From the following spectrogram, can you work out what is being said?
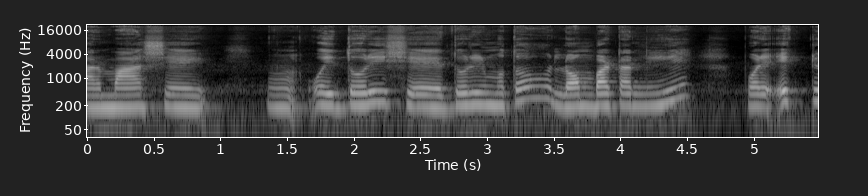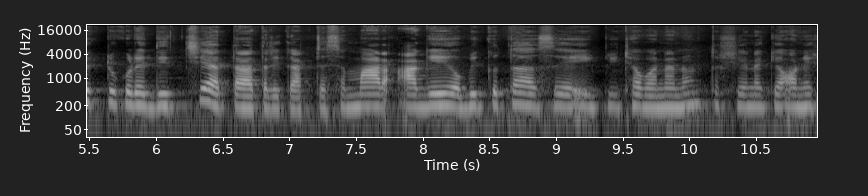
আর মা সেই ওই দড়ি, সে দড়ির মতো লম্বাটা নিয়ে পরে একটু একটু করে দিচ্ছে আর তাড়াতাড়ি কাটতেছে। মার আগে অভিজ্ঞতা আছে এই পিঠা বানানোর, তো সে নাকি অনেক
